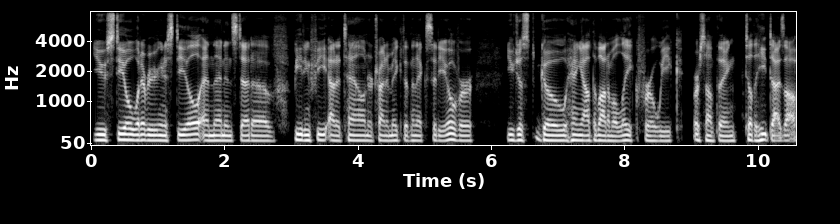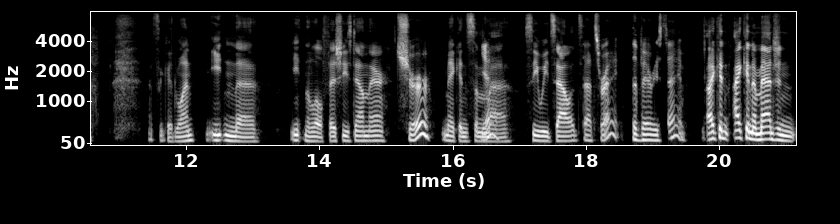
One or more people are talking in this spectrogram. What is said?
You steal whatever you're going to steal, and then instead of beating feet out of town or trying to make it to the next city over, you just go hang out at the bottom of a lake for a week or something till the heat dies off. that's a good one eating the eating the little fishies down there Sure, making some Yeah. uh, seaweed salads that's right. The very same. i can i can imagine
